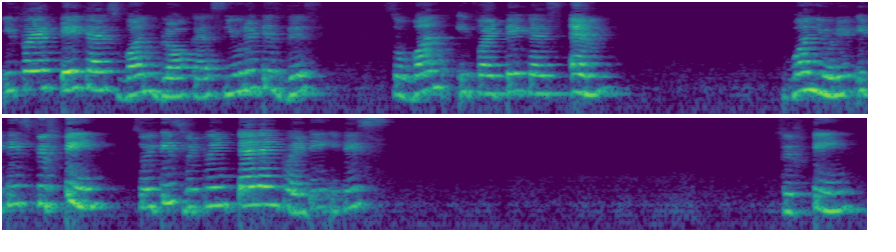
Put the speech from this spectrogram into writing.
if I take as one block as unit is this. So 1 if I take as M 1 unit it is 15. So it is between 10 and 20 it is 15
